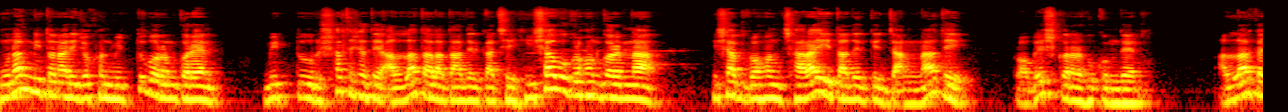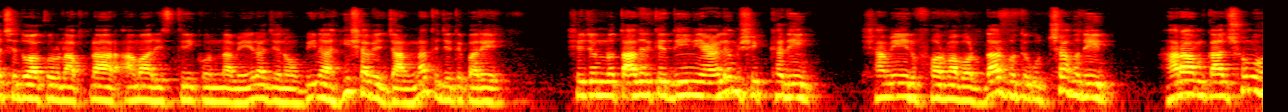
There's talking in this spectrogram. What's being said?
গুণান্বিত নারী যখন মৃত্যুবরণ করেন, মৃত্যুর সাথে সাথে আল্লাহ তালা তাদের কাছে হিসাবও গ্রহণ করেন না। হিসাব গ্রহণ ছাড়াই তাদেরকে জান্নাতে প্রবেশ করার হুকুম দেন। আল্লাহর কাছে দোয়া করুন, আপনার আমার স্ত্রী কন্যা মেয়েরা যেন বিনা হিসাবে জান্নাতে যেতে পারে। সেজন্য তাদেরকে দিন আলম শিক্ষা দিন, স্বামীর ফর্মাবর্দার হতে উৎসাহ দিন। হারাম কাজসমূহ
